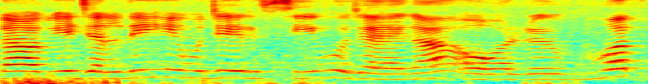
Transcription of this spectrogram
मतलब अब ये जल्दी ही मुझे रिसीव हो जाएगा और बहुत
